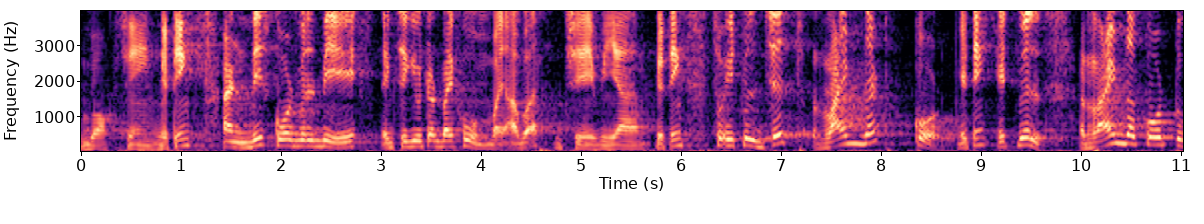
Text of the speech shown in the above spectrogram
boxing getting? And this code will be executed by whom? By our JVM getting? So it will just write that code. Getting it will write the code to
